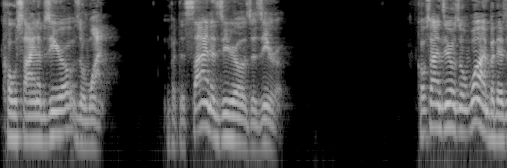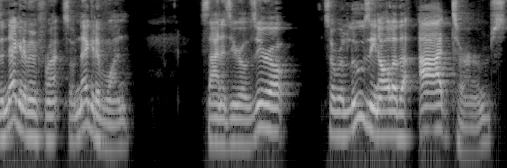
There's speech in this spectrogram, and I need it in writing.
Cosine of 0 is a 1. But the sine of 0 is a 0. Cosine 0 is a 1, but there's a negative in front, so negative 1. Sine of 0 is 0. So we're losing all of the odd terms.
